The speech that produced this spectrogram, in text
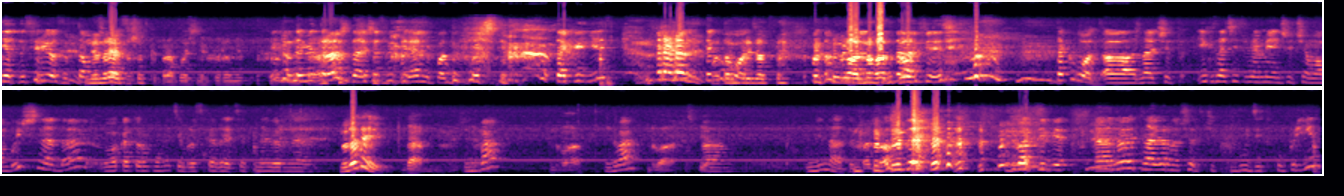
Нет, ну серьезно, потому Мне что... нравится шутка про оплаченный хрономе- Хронометраж, да, сейчас люди реально подумают, что так и есть. Так Потом вот, придется... потом Ладно, ладно. да, Федь. Так вот, а, значит, их значительно меньше, чем обычно, да, о которых мы хотим рассказать. Это, наверное, Ну давай, да. два? Два. Два? Два. Успех. А, не надо, пожалуйста. Два тебе. А, Ну, это, наверное, все-таки будет Куприн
